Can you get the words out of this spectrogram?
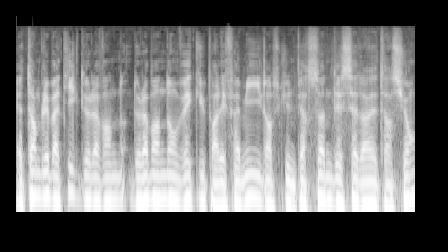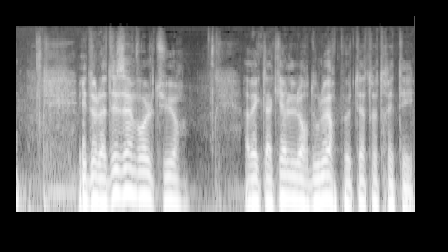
est emblématique de l'abandon vécu par les familles lorsqu'une personne décède en détention et de la désinvolture avec laquelle leur douleur peut être traitée.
